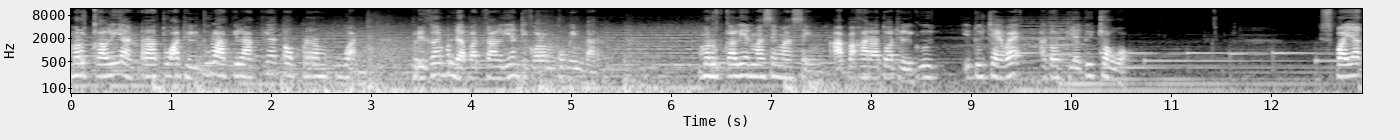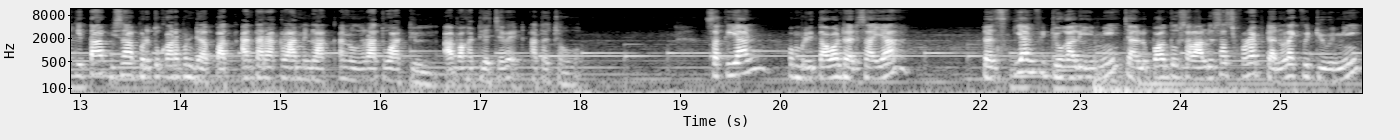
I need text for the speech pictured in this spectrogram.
Menurut kalian, Ratu Adil itu laki-laki atau perempuan? Berikan pendapat kalian di kolom komentar. Menurut kalian masing-masing, apakah Ratu Adil itu, itu cewek atau dia itu cowok? Supaya kita bisa bertukar pendapat antara kelamin anu, Ratu Adil, apakah dia cewek atau cowok? Sekian pemberitahuan dari saya. Dan sekian video kali ini. Jangan lupa untuk selalu subscribe dan like video ini.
